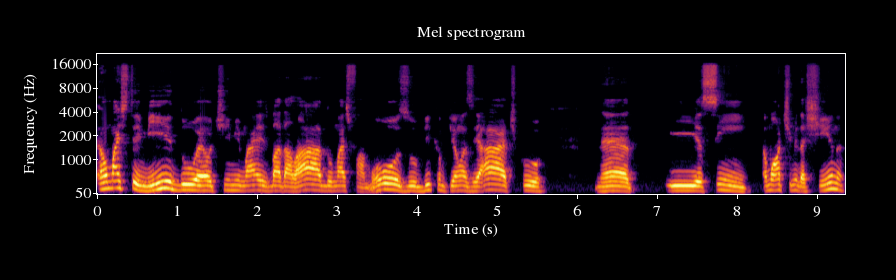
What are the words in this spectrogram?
É o mais temido, é o time mais badalado, mais famoso, bicampeão asiático, né, e assim, é o maior time da China.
